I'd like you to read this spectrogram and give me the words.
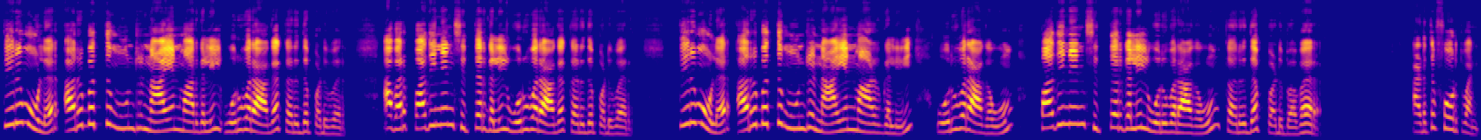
திருமூலர் அறுபத்து மூன்று நாயன்மார்களில் ஒருவராக கருதப்படுவர். அவர் பதினெண் சித்தர்களில் ஒருவராக கருதப்படுவர். திருமூலர் அறுபத்து மூன்று நாயன்மார்களில் ஒருவராகவும் பதினெண் சித்தர்களில் ஒருவராகவும் கருதப்படுபவர். அடுத்து ஃபோர்த் ஒன்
